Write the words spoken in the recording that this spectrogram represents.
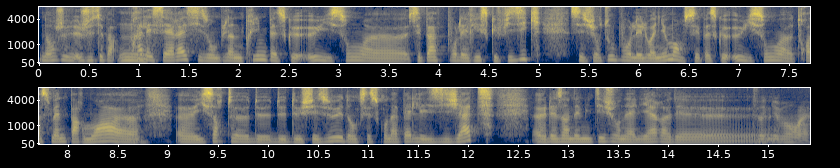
Non, je, je sais pas. Mm. Après, les CRS, ils ont plein de primes parce que eux, ils sont. euh, c'est pas pour les risques physiques, c'est surtout pour l'éloignement. C'est parce que eux, ils sont euh, trois semaines par mois, euh, euh, ils sortent de, de, de chez eux, et donc c'est ce qu'on appelle les IJAT, euh, les indemnités journalières de. Éloignement, ouais.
